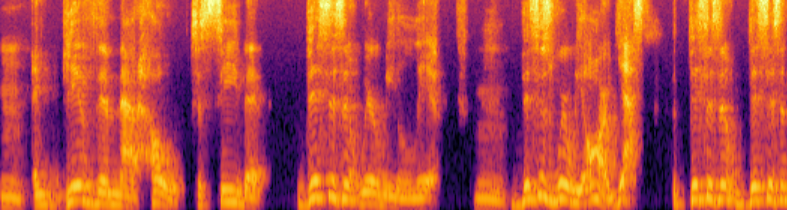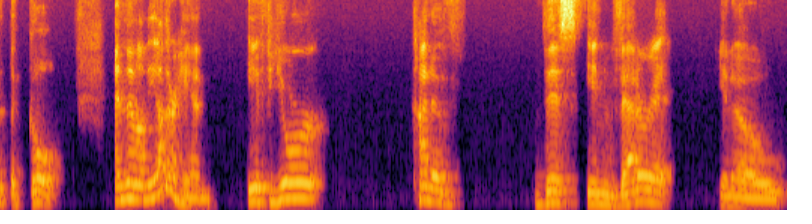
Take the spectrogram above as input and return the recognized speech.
mm. and give them that hope to see that this isn't where we live mm. this is where we are yes but this isn't this isn't the goal and then on the other hand if you're kind of this inveterate you know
